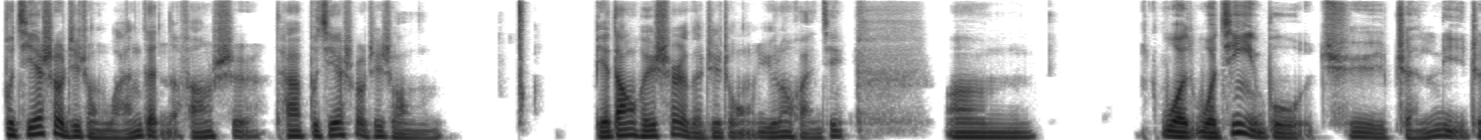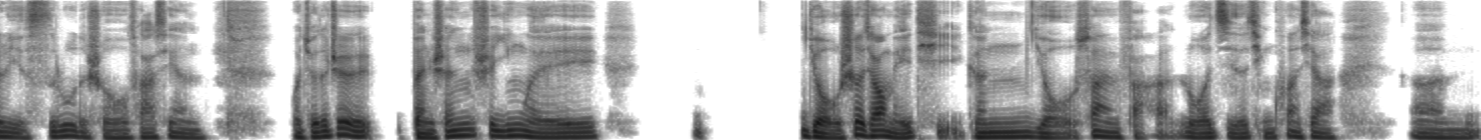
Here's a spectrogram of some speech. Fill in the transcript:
不接受这种玩梗的方式，他不接受这种别当回事儿的这种舆论环境。嗯，我我进一步去整理这里思路的时候，发现，我觉得这。本身是因为有社交媒体跟有算法逻辑的情况下，嗯，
